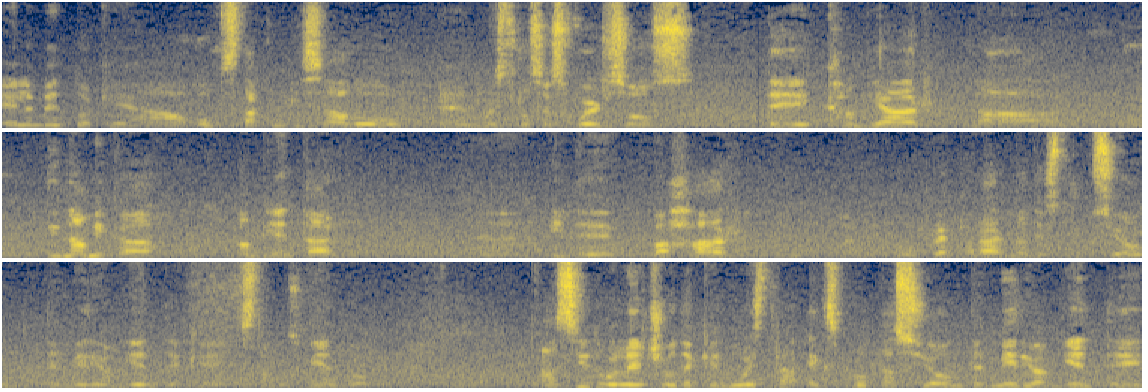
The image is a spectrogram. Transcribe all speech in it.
elemento que ha obstaculizado eh, nuestros esfuerzos de cambiar la eh, dinámica ambiental eh, y de bajar o reparar la destrucción del medio ambiente que estamos viendo ha sido el hecho de que nuestra explotación del medio ambiente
